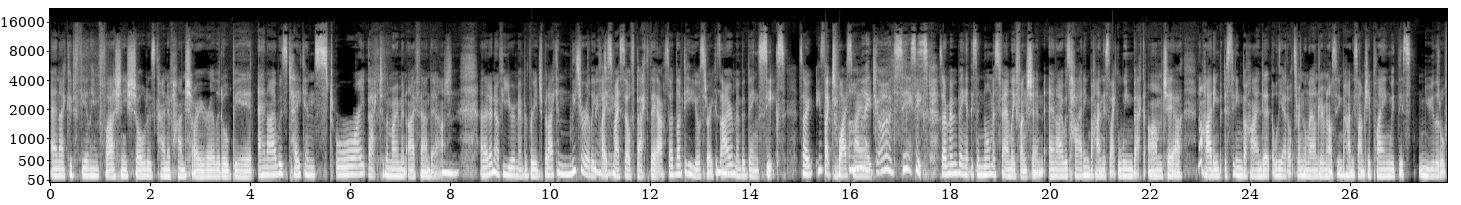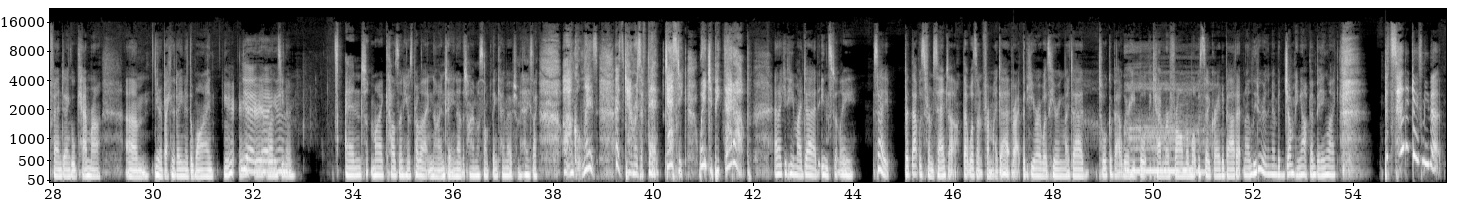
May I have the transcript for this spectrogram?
And I could feel him flush and his shoulders kind of hunch over a little bit. And I was taken straight back to the moment I found out. Mm. And I don't know if you remember Bridge, but I can literally place too. myself back there. So I'd love to hear your story because I mm. remember being six. So he's like twice my age. Oh my, my age. god, six. Six. So I remember being at this enormous family function and I was hiding behind this like wingback armchair. Not hiding, but just sitting behind it. All the adults were in the lounge room and I was sitting behind this armchair playing with this new little fandangle camera. Um, you know, back in the day, you know, the wine Yeah, yeah, ones, you know. And my cousin, he was probably like 19 at the time or something, came over to me and he's like, Oh, Uncle Les, those cameras are fantastic. Where'd you pick that up? And I could hear my dad instantly say, But that was from Santa. That wasn't from my dad, right? But here I was hearing my dad talk about where he'd bought the camera from and what was so great about it. And I literally remember jumping up and being like, But Santa gave me that.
